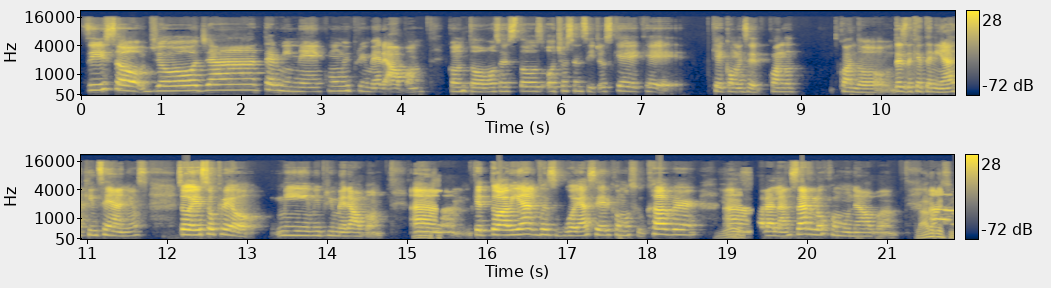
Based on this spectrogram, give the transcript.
Sí, so yo ya terminé como mi primer álbum con todos estos ocho sencillos que, que, que comencé cuando, cuando, desde que tenía 15 años. So eso creó mi, mi primer álbum, um, que todavía pues voy a hacer como su cover ah, Yes, para lanzarlo como un álbum. claro que sí.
